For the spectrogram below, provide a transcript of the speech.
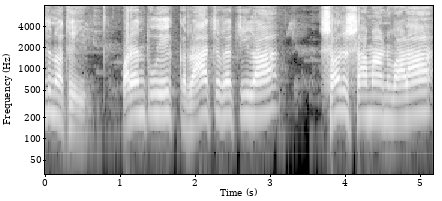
જ નથી. પરંતુ એક રાચ રચીલા સરસામાનવાળા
